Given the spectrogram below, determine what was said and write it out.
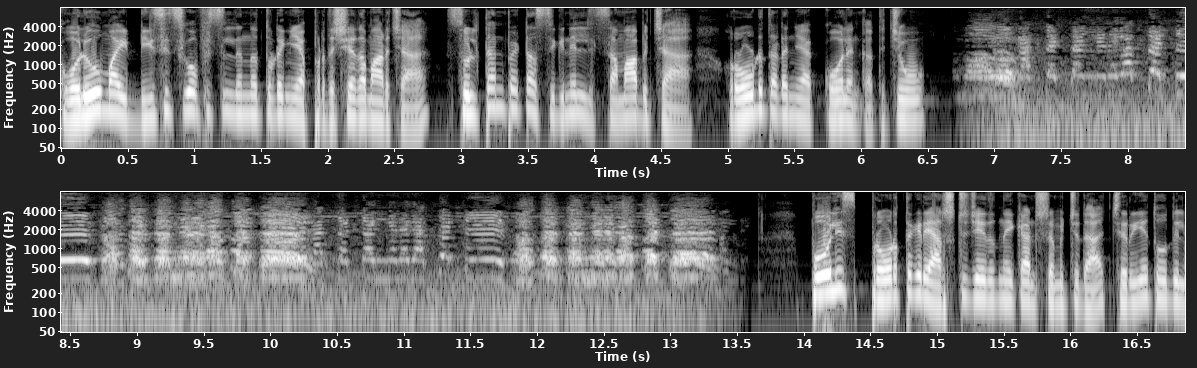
കൊലവുമായി ഡി സി സി ഓഫീസിൽ നിന്ന് തുടങ്ങിയ പ്രതിഷേധ മാർച്ച് സുൽത്താൻപേട്ട സിഗ്നലിൽ സമാപിച്ച റോഡ് തടഞ്ഞ കോലം കത്തിച്ചു. പോലീസ് പ്രവർത്തകരെ അറസ്റ്റ് ചെയ്ത് നീക്കാൻ ശ്രമിച്ചത് ചെറിയ തോതിൽ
